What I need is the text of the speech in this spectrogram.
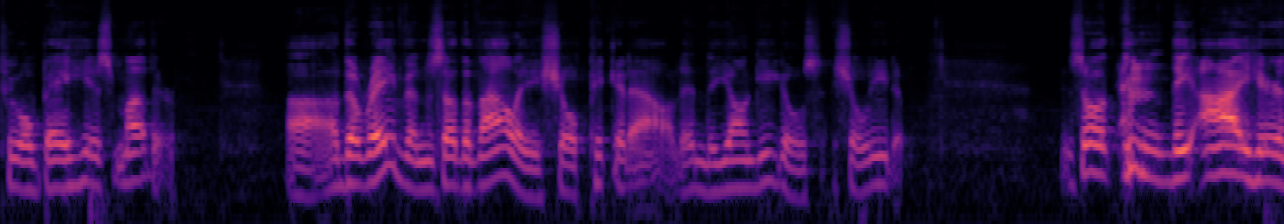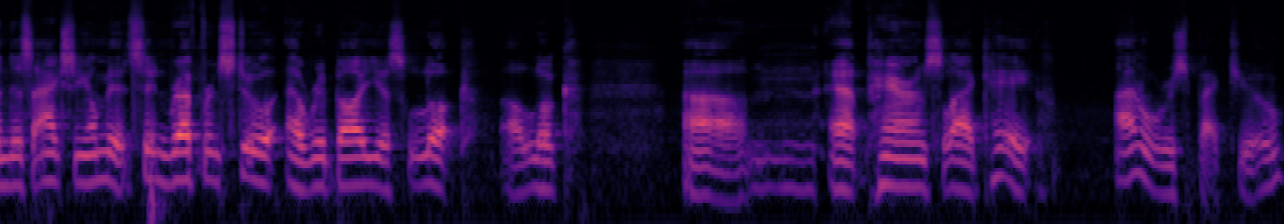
to obey his mother. Uh, the ravens of the valley shall pick it out, and the young eagles shall eat it. So the eye here in this axiom, it's in reference to a rebellious look, a look um, at parents like, hey, I don't respect you.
